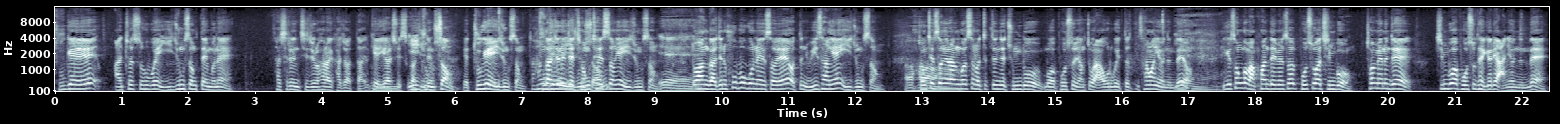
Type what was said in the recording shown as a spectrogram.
두 개의 안철수 후보의 이중성 때문에 사실은 지지율 하락이 가져왔다 이렇게 음, 얘기할 수 있을 것 같은데 이중성 예, 두 개의 이중성 한 가지는 이제 이중성. 정체성의 이중성 예. 또한 가지는 후보군에서의 어떤 위상의 이중성 아하. 정체성이라는 것은 어쨌든 이제 중도 뭐 보수 양쪽으로 아우르고 있던 상황이었는데요 예. 이게 선거 막판 되면서 보수와 진보 처음에는 이제 진보와 보수 대결이 아니었는데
